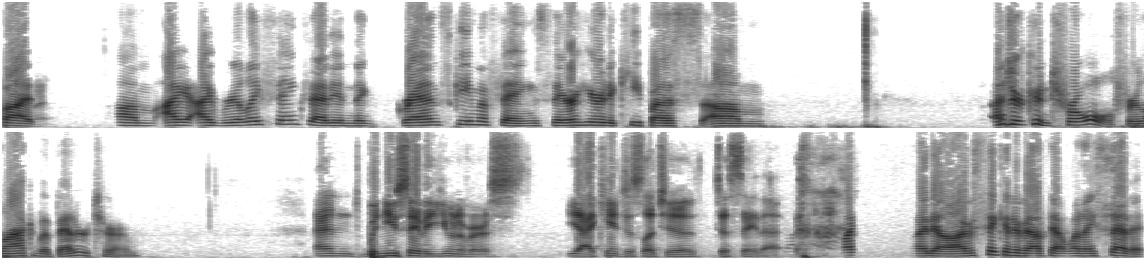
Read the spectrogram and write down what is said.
But Right. um, I, I really think that in the grand scheme of things, they're here to keep us um, under control, for lack of a better term. And when you say the universe, yeah, I can't just let you just say that. I know. I was thinking about that when I said it.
